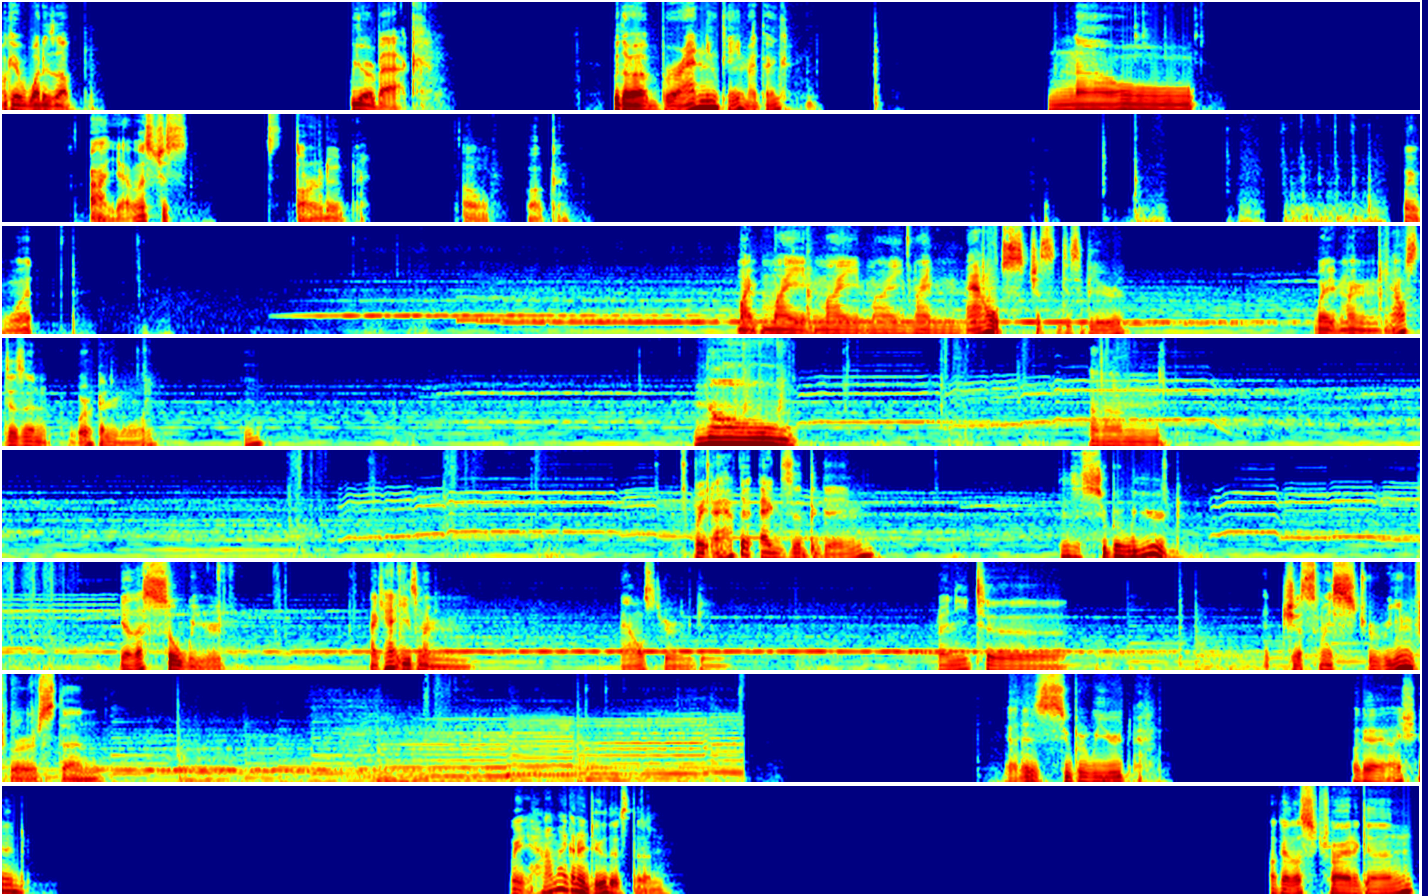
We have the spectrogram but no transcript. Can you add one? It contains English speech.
Okay, what is up? We are back with a brand new game, I think. Now, ah, yeah, let's just start it. Oh, fuck. Wait, what? My my my my my mouse just disappeared. Wait, my mouse doesn't work anymore. Hmm? No. Um Wait, I have to exit the game? This is super weird. Yeah, that's so weird. I can't use my mouse during the game. But I need to adjust my stream first then. Yeah, this is super weird. Okay, I should... Wait, how am I gonna do this then? Okay, let's try it again.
